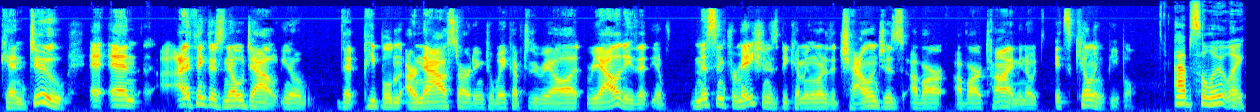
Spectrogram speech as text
can do. And I think there's no doubt, you know, that people are now starting to wake up to the real- reality that you know misinformation is becoming one of the challenges of our of our time. You know, it's killing people. Absolutely.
